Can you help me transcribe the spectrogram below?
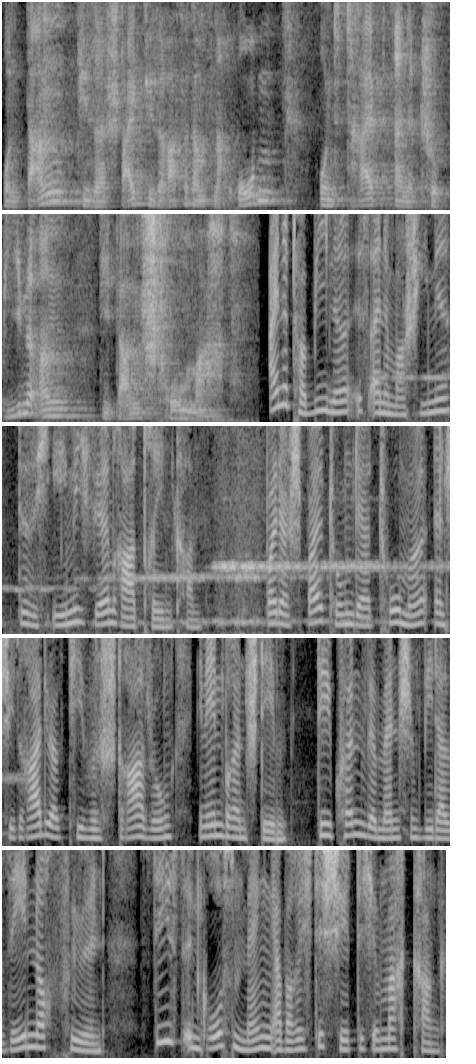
Und dann dieser, steigt dieser Wasserdampf nach oben und treibt eine Turbine an, die dann Strom macht. Eine Turbine ist eine Maschine, die sich ähnlich wie ein Rad drehen kann. Bei der Spaltung der Atome entsteht radioaktive Strahlung in den Brennstäben. Die können wir Menschen weder sehen noch fühlen. Sie ist in großen Mengen aber richtig schädlich und macht krank.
